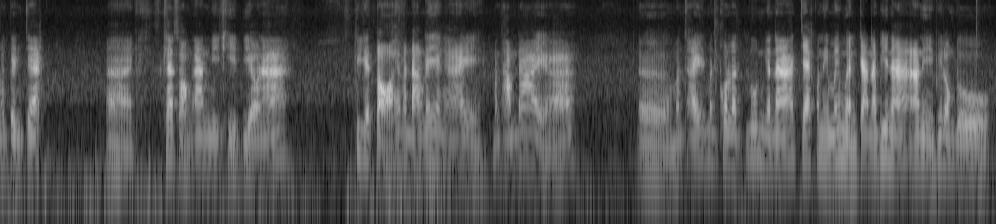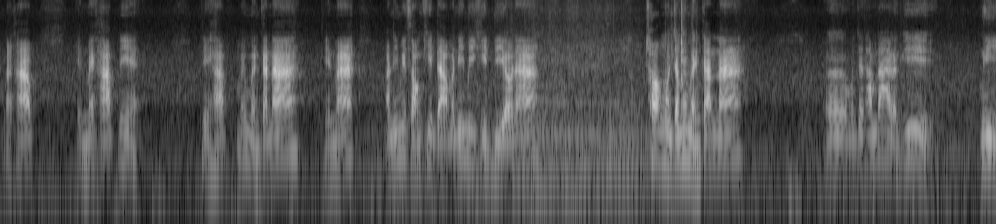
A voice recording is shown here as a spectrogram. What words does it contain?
มันเป็นแจ็ค อ่า แค่สองอันมีขีดเดียวนะ พี่จะต่อให้มันดังได้ยังไง มันทำได้เหรอ เออ มันใช้ มันคนละรุ่นกันนะ แจ็คมันนี่ไม่เหมือนกันนะพี่นะอ่านี่พี่ลองดูนะครับ เห็นไหมครับนี่นี่ครับ ไม่เหมือนกันนะ เห็นไหมอันนี้มีสองขีดดำอันนี้มีขีดเดียวนะ ช่องมันจะไม่เหมือนกันนะ เออ มันจะทำได้เหรอพี่ นี่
